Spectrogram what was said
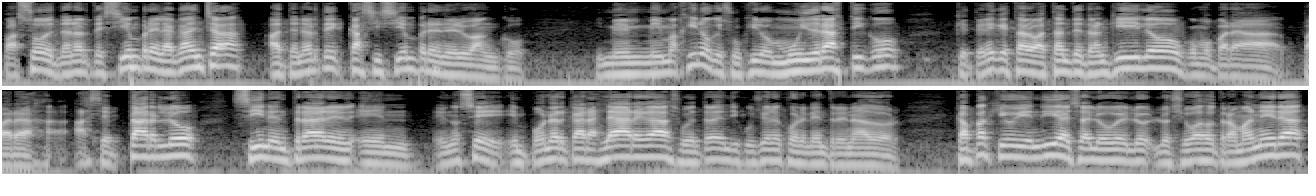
pasó de tenerte siempre en la cancha a tenerte casi siempre en el banco. Y me, imagino que es un giro muy drástico, que tenés que estar bastante tranquilo como para, para aceptarlo sin entrar en, no sé, en poner caras largas o entrar en discusiones con el entrenador. Capaz que hoy en día ya lo, lo, llevas de otra manera,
